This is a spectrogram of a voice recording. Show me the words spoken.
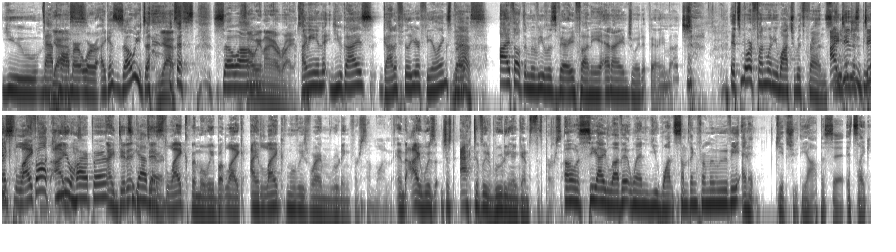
you, Matt Yes. Palmer, or I guess Zoe does. Yes. so um, Zoe and I are right. I mean, you guys got to feel your feelings, but Yes. I thought the movie was very funny and I enjoyed it very much. it's more fun when you watch it with friends. So I didn't just be dislike. Like, Fuck I, you, Harper. I didn't together. dislike the movie, but like I like movies where I'm rooting for someone, and I was just actively rooting against this person. Oh, see, I love it when you want something from a movie and it gives you the opposite. It's like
